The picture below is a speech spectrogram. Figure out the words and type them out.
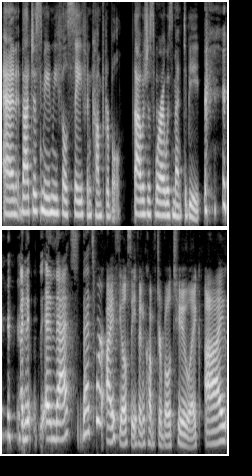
And that just made me feel safe and comfortable that was just where I was meant to be. and and that's that's where I feel safe and comfortable too. Like I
